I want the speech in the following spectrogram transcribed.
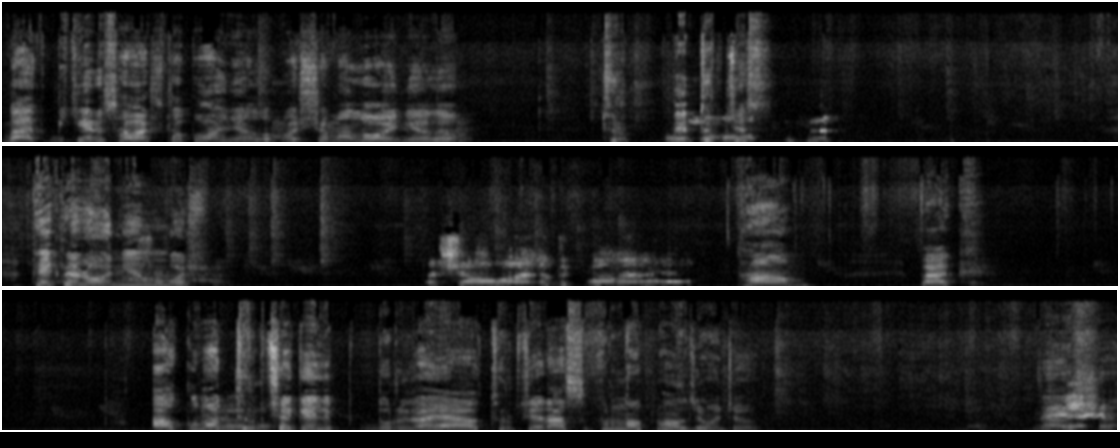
Bak bir kere savaş topu oynayalım, aşamalı oynayalım. Türk ve Türkçe tekrar oynayalım boş. Aşamalı oynadık bana ne? Tamam. Bak. Aklıma Biliyorum. Türkçe gelip duruyor ya. Türkçeden sıfır not mu alacağım acaba? Neyse.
